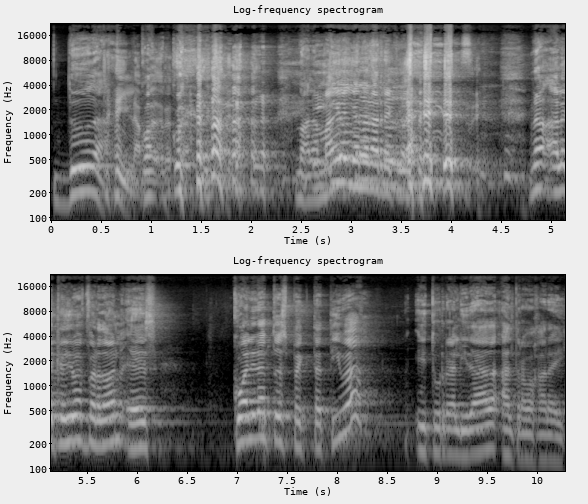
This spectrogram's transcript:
Duda. Y la ¿Cuál- madre no, a la madre y yo no la recluté. no, a lo que digo, perdón, es ¿cuál era tu expectativa y tu realidad al trabajar ahí?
